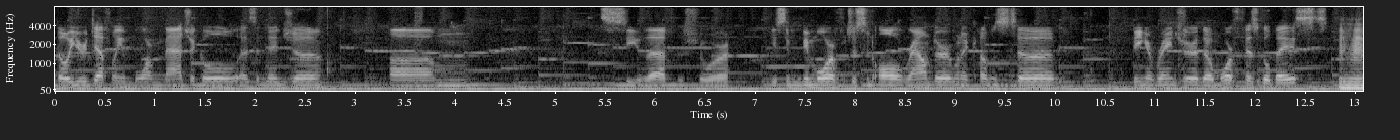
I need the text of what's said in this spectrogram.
though you're definitely more magical as a ninja. Um, see that for sure. You seem to be more of just an all-rounder when it comes to being a ranger, though more physical based. hmm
